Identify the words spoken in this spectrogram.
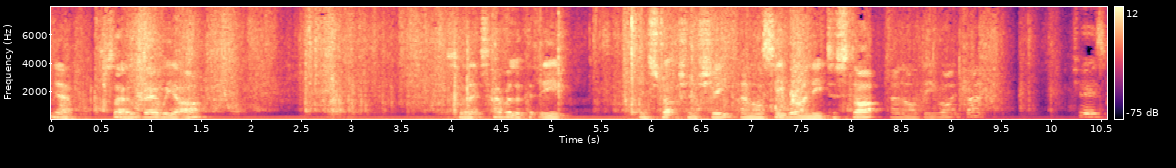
Yeah, so there we are. So let's have a look at the instruction sheet and I'll see where I need to start and I'll be right back. Cheers.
